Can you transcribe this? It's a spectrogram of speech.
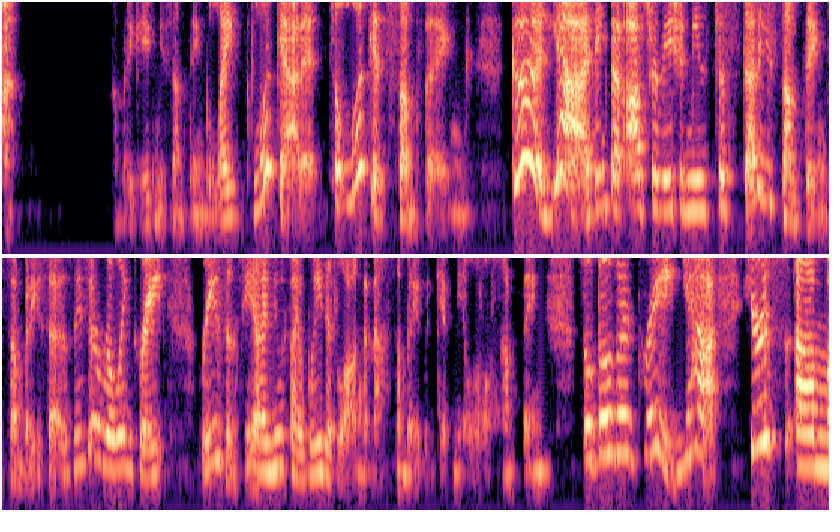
Somebody gave me something like look at it, to look at something. Good. Yeah, I think that observation means to study something, somebody says. These are really great reasons. See, I knew if I waited long enough, somebody would give me a little something. So those are great. Yeah. Here's um,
